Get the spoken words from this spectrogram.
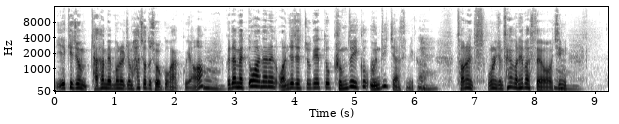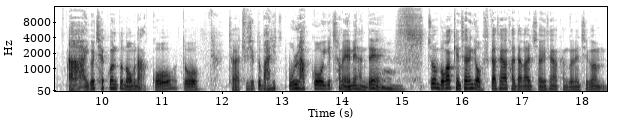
이렇게 좀 자산 배분을 좀 하셔도 좋을 것 같고요. 음. 그 다음에 또 하나는 원자재 쪽에 또 금도 있고 은도 있지 않습니까? 네. 저는 오늘 좀 생각을 해봤어요. 지금 음. 아 이거 채권 또 너무 낮고 또 자 주식도 많이 올랐고 이게 참 애매한데 음. 좀 뭐가 괜찮은 게 없을까 생각하다가 저희 생각한 거는 지금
